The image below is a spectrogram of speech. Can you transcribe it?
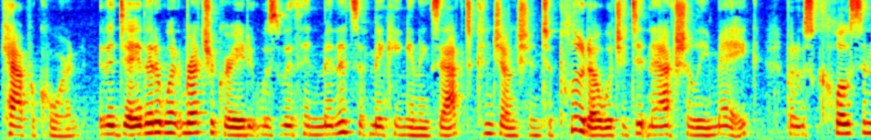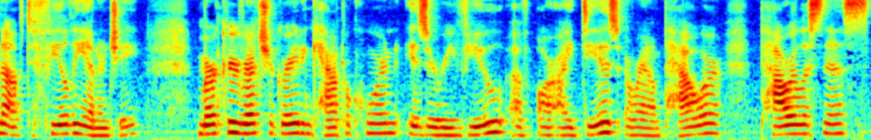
Capricorn. The day that it went retrograde, it was within minutes of making an exact conjunction to Pluto, which it didn't actually make, but it was close enough to feel the energy. Mercury retrograde in Capricorn is a review of our ideas around power, powerlessness,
